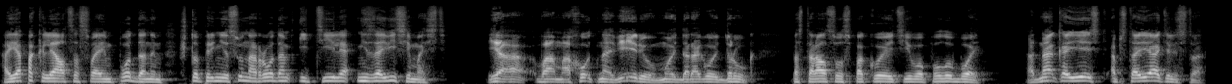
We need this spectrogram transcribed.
а я поклялся своим подданным, что принесу народам Итиля независимость. «Я вам охотно верю, мой дорогой друг», — постарался успокоить его полубой. «Однако есть обстоятельства,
